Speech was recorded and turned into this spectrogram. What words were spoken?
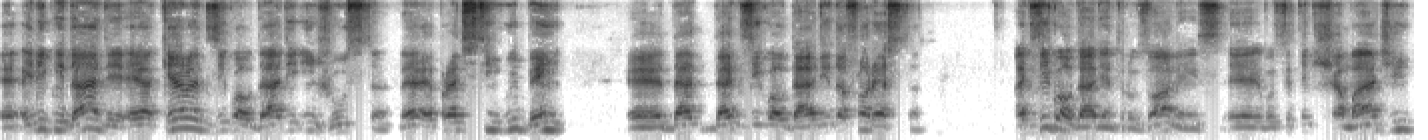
é, a iniquidade é aquela desigualdade injusta, né? é para distinguir bem é, da, da desigualdade da floresta. A desigualdade entre os homens é, você tem que chamar de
